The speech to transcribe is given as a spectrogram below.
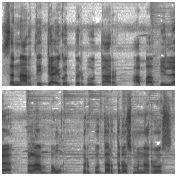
senar tidak ikut berputar apabila pelampung berputar terus-menerus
